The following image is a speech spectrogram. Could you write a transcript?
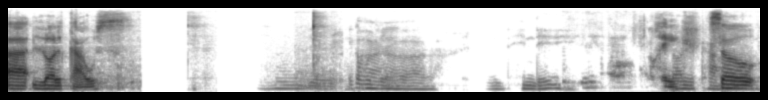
uh, lol cows? Hindi. Ah. Okay. So,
